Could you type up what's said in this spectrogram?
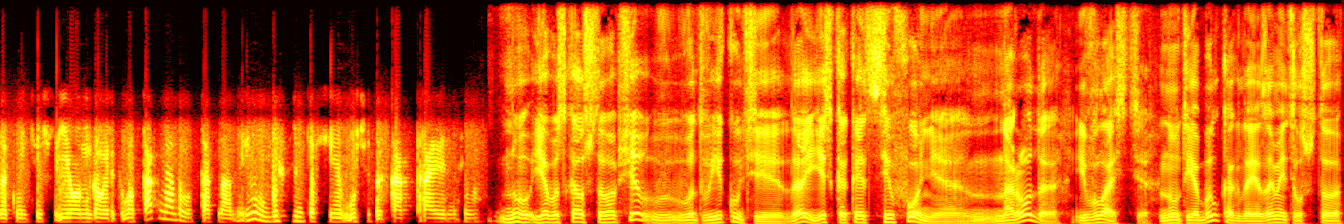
закончишь, и он говорит, вот так надо, вот так надо. И быстренько все учатся, как правильно. Ну, я бы сказал, что вообще вот в Якутии, да, есть какая-то симфония народа и власти. Ну, вот я был, когда я заметил, что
